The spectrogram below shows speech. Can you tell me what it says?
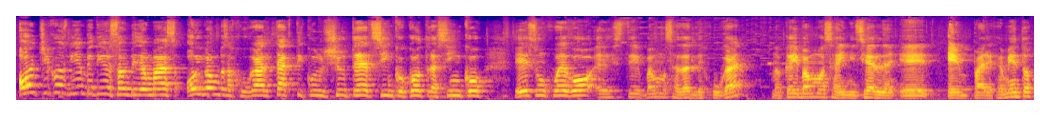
Hola chicos, bienvenidos a un video más. Hoy vamos a jugar Tactical Shooter 5 contra 5. Es un juego, este, vamos a darle jugar. Ok, vamos a iniciar el, emparejamiento.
